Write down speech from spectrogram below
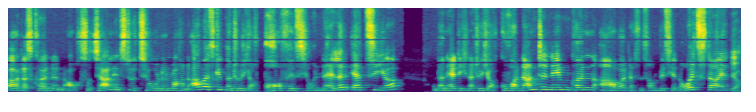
äh, das können auch Sozialinstitutionen machen, aber es gibt natürlich auch professionelle Erzieher. Und dann hätte ich natürlich auch Gouvernante nehmen können, aber das ist auch ein bisschen Old-Style. Ja.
